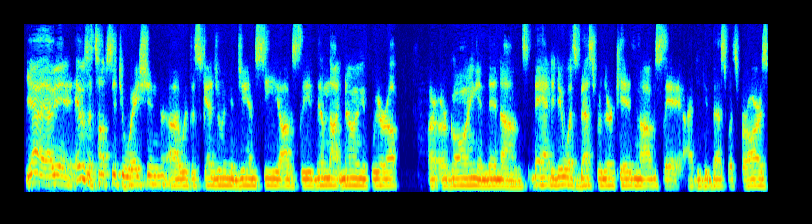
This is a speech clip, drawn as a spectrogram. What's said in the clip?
Yeah, I mean, it was a tough situation uh, with the scheduling and GMC. Obviously, them not knowing if we were up or, or going, and then um, they had to do what's best for their kids, and obviously, I had to do best what's for ours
